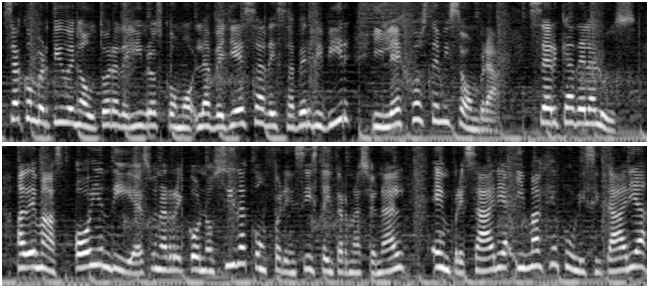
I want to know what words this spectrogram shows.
se ha convertido en autora de libros como La belleza de saber vivir y Lejos de mi sombra, Cerca de la luz. Además, hoy en día es una reconocida conferencista internacional, empresaria, imagen publicitaria,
